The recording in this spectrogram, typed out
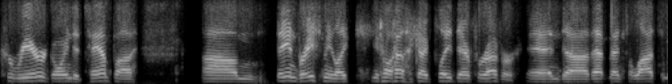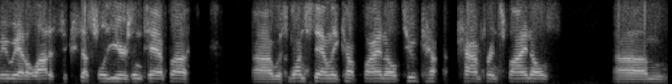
career going to Tampa. Um, they embraced me like you know like I played there forever, and uh, that meant a lot to me. We had a lot of successful years in Tampa, uh, with one Stanley Cup final, two co- conference finals, um,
